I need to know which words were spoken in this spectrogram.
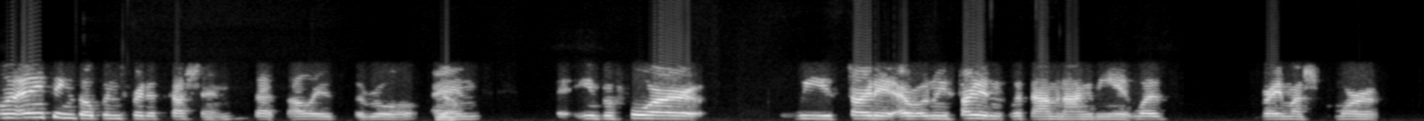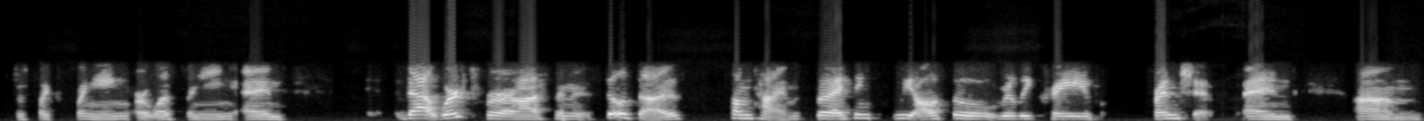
Well, anything's open for discussion. That's always the rule. And yeah. before we started, or when we started with non-monogamy, it was very much more just like swinging or was swinging, and that worked for us, and it still does sometimes. But I think we also really crave friendships and um,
